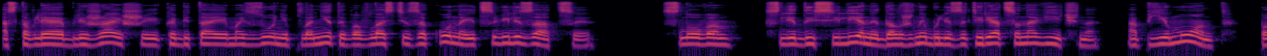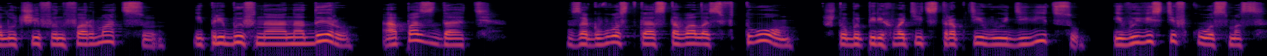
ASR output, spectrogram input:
оставляя ближайшие к обитаемой зоне планеты во власти закона и цивилизации. Словом, следы Селены должны были затеряться навечно, а Пьемонт, получив информацию и прибыв на Анадеру, опоздать. Загвоздка оставалась в том, чтобы перехватить строптивую девицу и вывести в космос.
